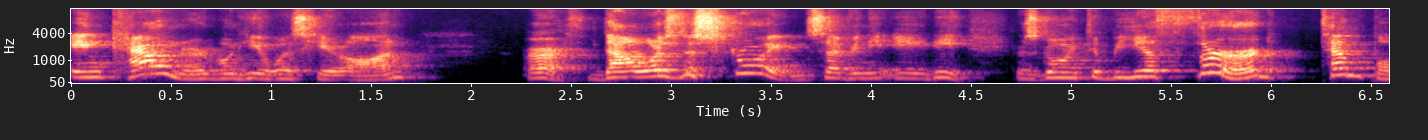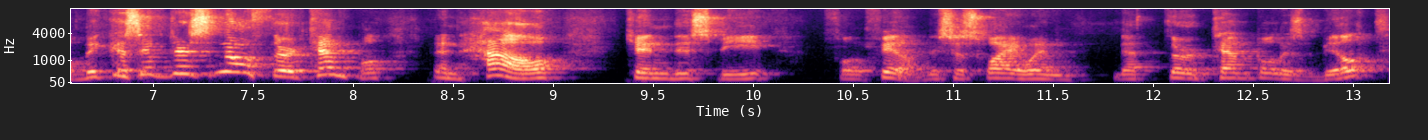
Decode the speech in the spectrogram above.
encountered when he was here on earth. That was destroyed in 70 AD. There's going to be a third temple because if there's no third temple, then how can this be fulfilled? This is why when that third temple is built,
